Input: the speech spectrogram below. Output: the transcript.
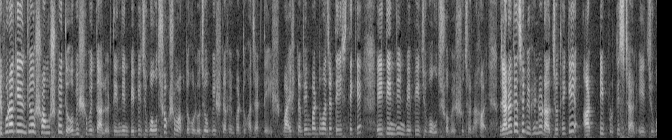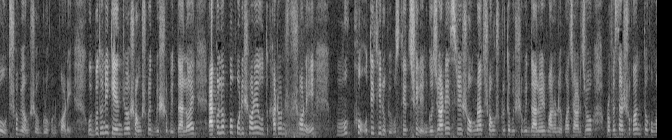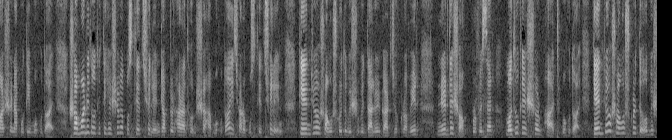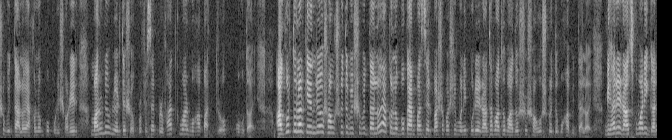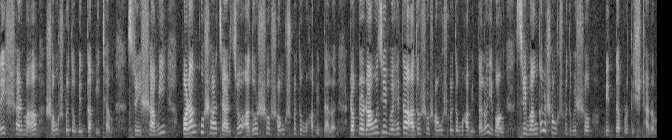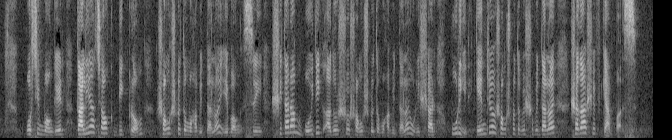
ত্রিপুরা কেন্দ্রীয় সংস্কৃত বিশ্ববিদ্যালয়ের তিন দিন ব্যাপী যুব উৎসব সমাপ্ত হলো চব্বিশ নভেম্বর দু হাজার তেইশ। বাইশ নভেম্বর দু হাজার তেইশ থেকে এই তিন দিন ব্যাপী যুব উৎসবের সূচনা হয়। জানা গেছে, বিভিন্ন রাজ্য থেকে আটটি প্রতিষ্ঠান এই যুব উৎসবে অংশগ্রহণ করে। উদ্বোধনী কেন্দ্রীয় সংস্কৃত বিশ্ববিদ্যালয় একলব্য পরিসরে উদ্ঘাটন সনে মুখ্য অতিথি রূপে উপস্থিত ছিলেন গুজরাটের শ্রী সোমনাথ সংস্কৃত বিশ্ববিদ্যালয়ের মাননীয় উপাচার্য প্রফেসর সুকান্ত কুমার সেনাপতি মহোদয়। সম্মানিত অতিথি হিসেবে উপস্থিত ছিলেন ডক্টর হারাধন সাহা মহোদয় এছাড়া উপস্থিত ছিলেন কেন্দ্রীয় সংস্কৃত বিশ্ববিদ্যালয়ের কার্যক্রমের নির্দেশক প্রফেসর মধুকেশ্বর ভাট মহোদয়, কেন্দ্রীয় সংস্কৃত বিশ্ববিদ্যালয় একলব্য পরিসরের মাননীয় নির্দেশক প্রফেসর প্রভাত কুমার মহাপাত্র মহোদয়। আগরতলার কেন্দ্রীয় সংস্কৃত বিশ্ববিদ্যালয় একলব্য ক্যাম্পাসের পাশাপাশি মণিপুরের রাধামাধব আদর্শ সংস্কৃত মহাবিদ্যালয়, বিহারের রাজকুমারী গণেশ শর্মা সংস্কৃত বিদ্যাপীঠম, শ্রী স্বামী পরাঙ্কুশাচার্য আদর্শ সংস্কৃত মহাবিদ্যালয় ডক্টর রামজি মেহতা আদর্শ সংস্কৃত মহাবিদ্যালয় এবং শ্রীমাঙ্গাল সংস্কৃত বিশ্ববিদ্যা প্রতিষ্ঠান পশ্চিমবঙ্গের কালিয়াচক বিক্রম সংস্কৃত মহাবিদ্যালয় এবং শ্রী সীতারাম বৈদিক আদর্শ সংস্কৃত মহাবিদ্যালয় উড়িষ্যার পুরীর কেন্দ্রীয় সংস্কৃত বিশ্ববিদ্যালয় সদাশিব ক্যাম্পাস।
